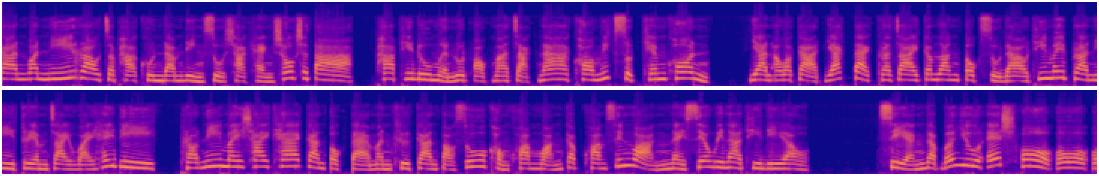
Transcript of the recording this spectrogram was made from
การวันนี้เราจะพาคุณดำดิ่งสู่ฉากแห่งโชคชะตา ภาพที่ดูเหมือนหลุดออกมาจากหน้าคอมิกสุดเข้มข้นยานอวกาศยักษ์แตกกระจายกำลังตกสู่ดาวที่ไม่ปราณีเตรียมใจไว้ให้ดี เพราะนี่ไม่ใช่แค่การตกแต่มันคือการต่อสู้ของความหวังกับความสิ้นหวังในเสี้ยววินาทีเดียว เสียง W H O O O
